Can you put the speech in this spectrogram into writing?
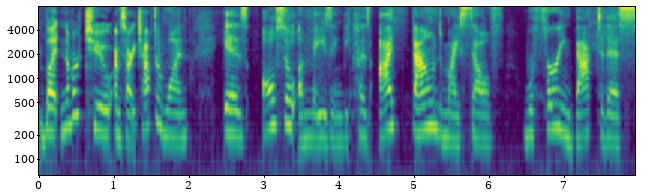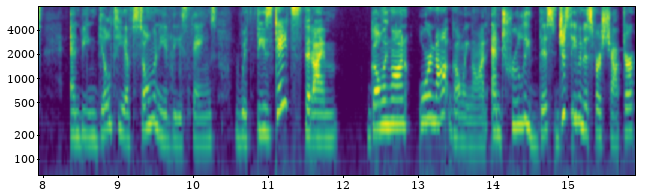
But number two, I'm sorry, chapter one is also amazing because I found myself referring back to this and being guilty of so many of these things with these dates that I'm going on or not going on. And truly, this, just even this first chapter,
